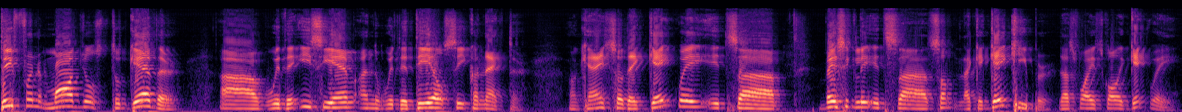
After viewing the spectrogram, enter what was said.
different modules together uh, with the ECM and with the DLC connector. Okay, so the gateway, it's uh, basically it's uh, like a gatekeeper. That's why it's called a gateway.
